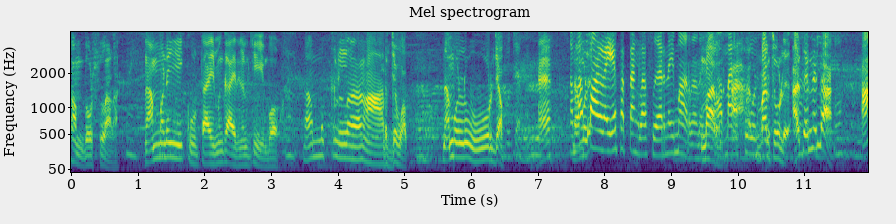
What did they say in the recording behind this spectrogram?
സന്തോഷമുള്ള ആളാണ് നമ്മൾ ഈ കൂട്ടായ്മ കാര്യങ്ങൾ ചെയ്യുമ്പോൾ നമുക്കുള്ള ആർജവം നമ്മളുടെ ഊർജം പഴയ പത്താം ക്ലാസ്സുകാരനായി മനസ്സുകൊണ്ട്. അത് തന്നെയല്ല. ആ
